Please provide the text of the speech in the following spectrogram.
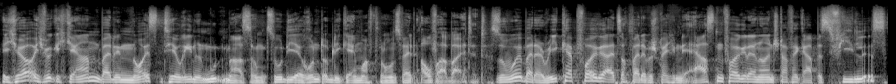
Ich höre euch wirklich gern bei den neuesten Theorien und Mutmaßungen zu, die ihr rund um die Game of Thrones Welt aufarbeitet. Sowohl bei der Recap-Folge als auch bei der Besprechung der ersten Folge der neuen Staffel gab es vieles,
